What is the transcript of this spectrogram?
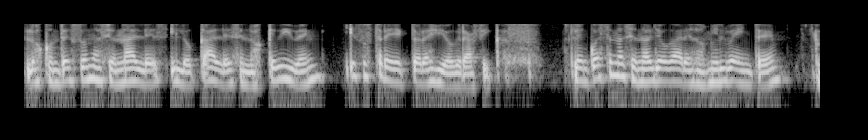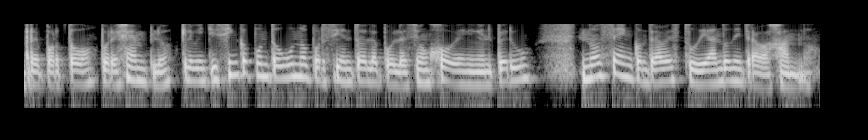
los contextos nacionales y locales en los que viven y sus trayectorias biográficas. La encuesta nacional de hogares 2020 reportó, por ejemplo, que el 25.1% de la población joven en el Perú no se encontraba estudiando ni trabajando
